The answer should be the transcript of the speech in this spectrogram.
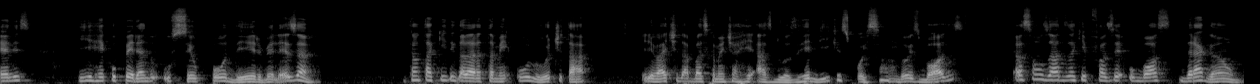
neles e recuperando o seu poder, beleza? Então tá aqui, galera, também o loot, tá? Ele vai te dar basicamente as duas relíquias, pois são dois bosses. Elas são usadas aqui para fazer o boss dragão.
